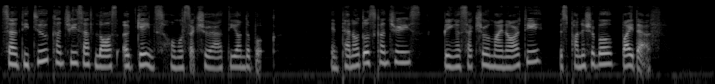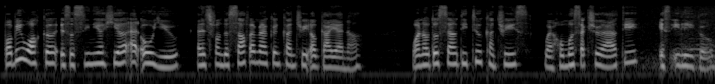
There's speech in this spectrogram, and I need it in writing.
72 countries have laws against homosexuality on the book. In 10 of those countries, being a sexual minority is punishable by death. Bobby Walker is a senior here at OU and is from the South American country of Guyana one of those 72 countries where homosexuality is illegal.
